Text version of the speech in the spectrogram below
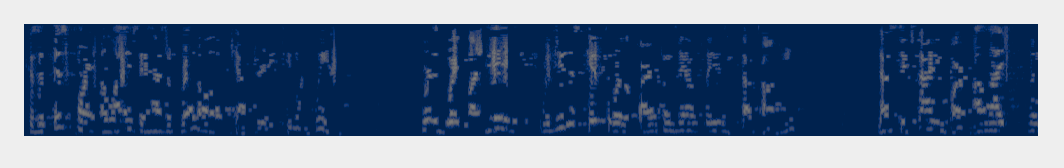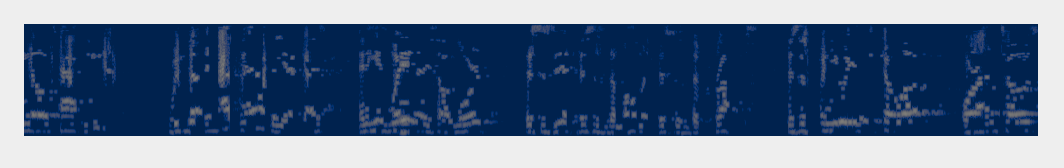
Because at this point, Elijah hasn't read all of chapter 18 like we have. We're just like, hey, would you just get to where the fire comes down, please, and stop talking? That's the exciting part. I like to know it's happening yet. We've done, it hasn't happened yet, guys. And he's waiting and he's like, Lord, this is it. This is the moment. This is the crux. This is when you either show up or I'm toast,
